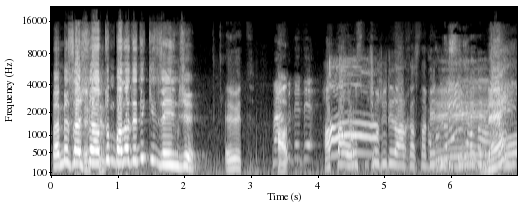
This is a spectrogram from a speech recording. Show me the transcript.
Pembe saçlı Öksür- hatun bana dedi ki zenci. Evet. Al- dedi? Hatta orospu çocuğu dedi arkasından. Ben yemin ederim. Ne?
